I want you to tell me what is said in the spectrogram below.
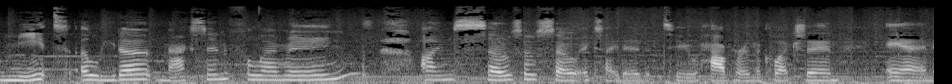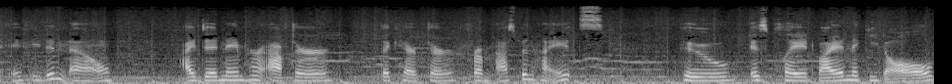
meet Elita Maxton Fleming. I'm so, so, so excited to have her in the collection. And if you didn't know, I did name her after the character from Aspen Heights, who is played by a Nicki doll.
